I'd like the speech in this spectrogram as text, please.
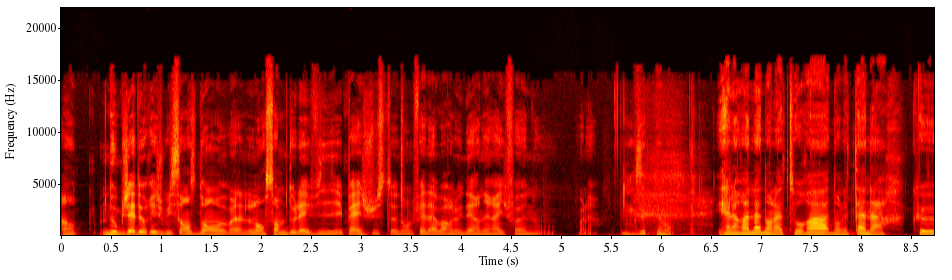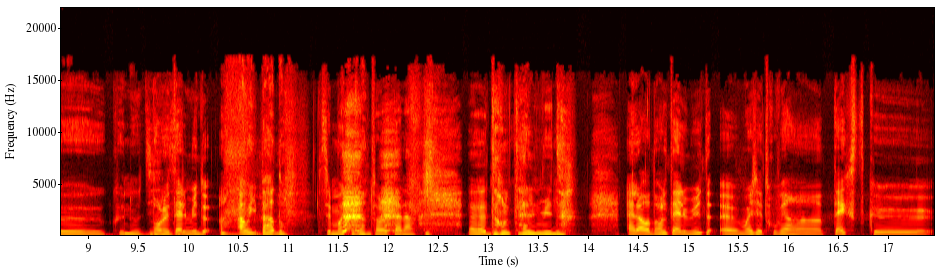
un, objet de réjouissance dans l'ensemble de la vie et pas juste dans le fait d'avoir le dernier iPhone. Ou, voilà. Exactement. Et alors Anna, dans la Torah, dans le Tanar, que, que nous dit Dans le Talmud. Ah oui, pardon, c'est moi qui viens de faire le Tanar. dans le Talmud, alors, dans le Talmud, euh, moi, j'ai trouvé un texte que,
